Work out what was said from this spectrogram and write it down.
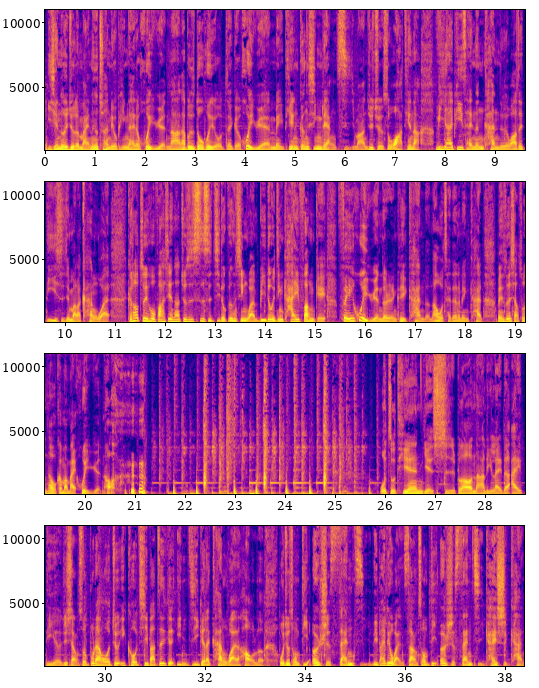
以前都会觉得买那个串流平台的会员呐、啊，它不是都会有这个会员每天更新两集嘛？你就觉得说哇天呐，VIP 才能看的，我要在第一时间把它看完。可到最后发现它就是四十集都更新完毕，都已经开放给非会员的人可以看的，然后我才在那边看。每次都想说，那我干嘛买会员哈？我昨天也是不知道哪里来的 idea，就想说，不然我就一口气把这个影集给它看完好了。我就从第二十三集，礼拜六晚上从第二十三集开始看，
